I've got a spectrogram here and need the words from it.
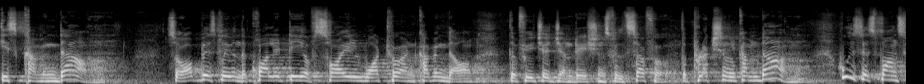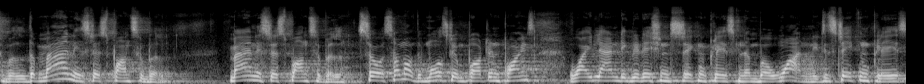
is coming down. So obviously when the quality of soil, water and coming down, the future generations will suffer. The production will come down. Who is responsible? The man is responsible man is responsible so some of the most important points why land degradation is taking place number one it is taking place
